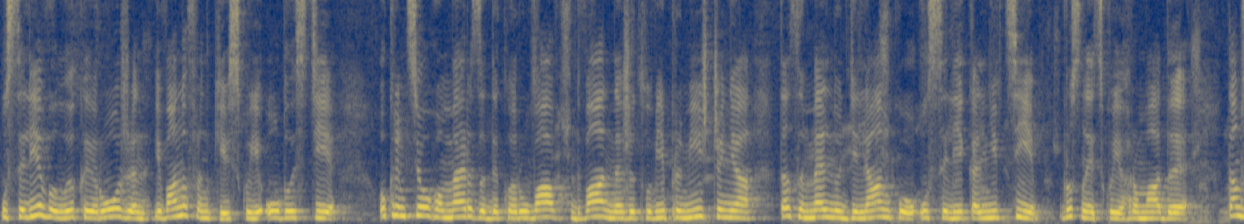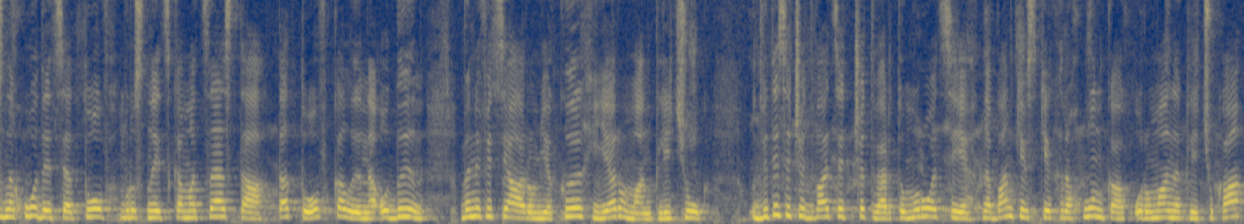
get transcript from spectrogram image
у селі Великий Рожин Івано-Франківської області. Окрім цього, мер задекларував два нежитлові приміщення та земельну ділянку у селі Кальнівці Брусницької громади. Там знаходиться ТОВ Брусницька Мацеста та ТОВ Калина 1 бенефіціаром яких є Роман Клічук. У 2024 році на банківських рахунках у Романа Клічука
